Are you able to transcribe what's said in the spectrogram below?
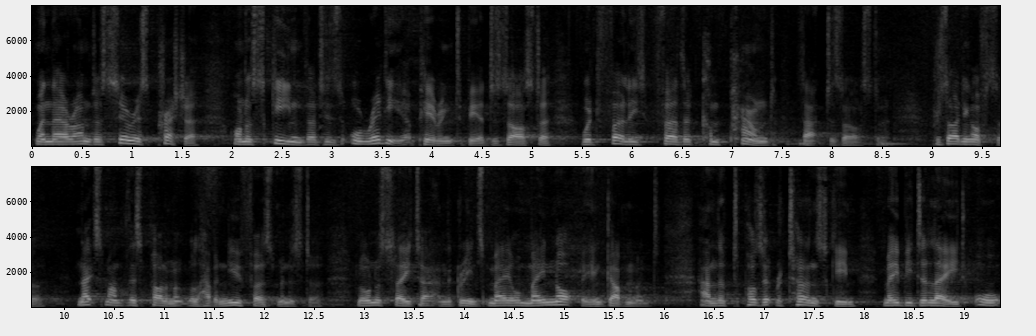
when they are under serious pressure on a scheme that is already appearing to be a disaster would further compound that disaster. Presiding officer, Next month, this Parliament will have a new First Minister. Lorna Slater and the Greens may or may not be in government, and the deposit return scheme may be delayed or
